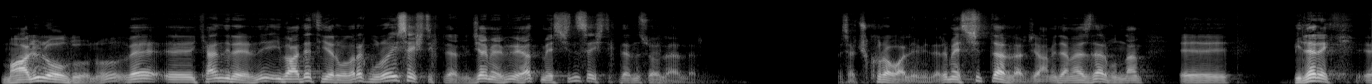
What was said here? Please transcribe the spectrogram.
malul olduğunu ve e, kendilerini ibadet yeri olarak burayı seçtiklerini, cemevi veya mescidi seçtiklerini söylerler. Mesela Çukurova Alevileri mescit derler, cami demezler. Bundan e, bilerek e,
